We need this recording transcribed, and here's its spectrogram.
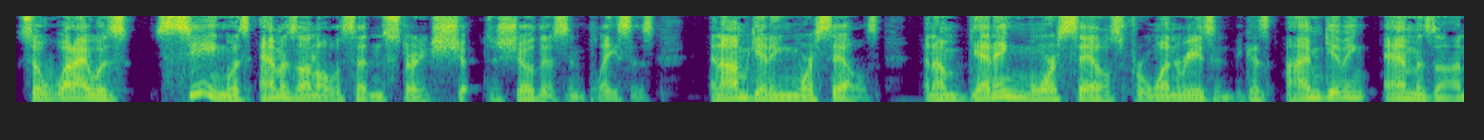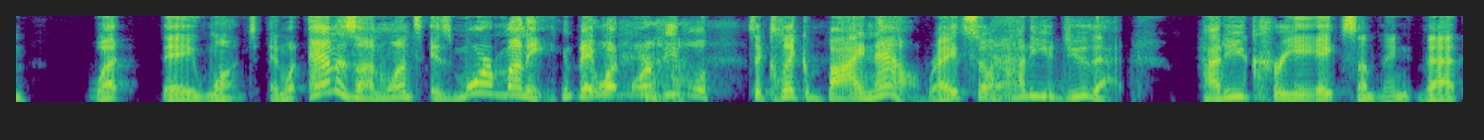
So what I was seeing was Amazon all of a sudden starting sh- to show this in places, and I'm getting more sales. And I'm getting more sales for one reason because I'm giving Amazon what they want. And what Amazon wants is more money. They want more people to click buy now, right? So, yeah. how do you do that? How do you create something that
